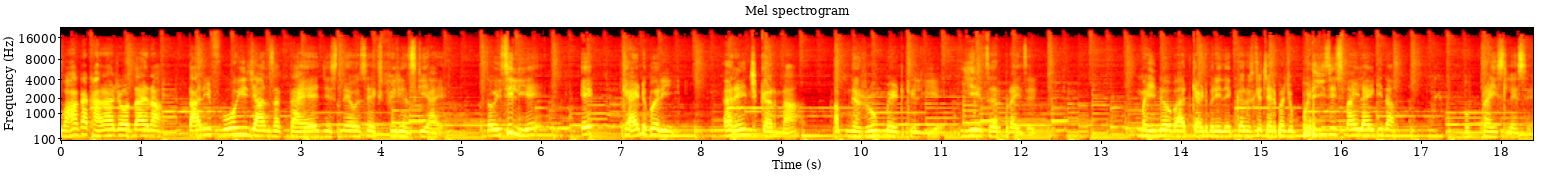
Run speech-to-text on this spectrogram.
वहाँ का खाना जो होता है ना, तारीफ़ वो ही जान सकता है जिसने उसे एक्सपीरियंस किया है। तो इसीलिए एक कैडबरी अरेंज करना अपने रूममेट के लिए। ये सरप्राइज़ है। महीनों बाद कैडबरी देखकर उसके चेहरे पर जो बड़ी सी स्माइल आएगी ना, वो प्राइसलेस है।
